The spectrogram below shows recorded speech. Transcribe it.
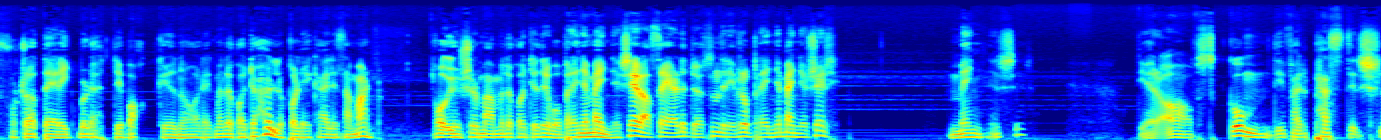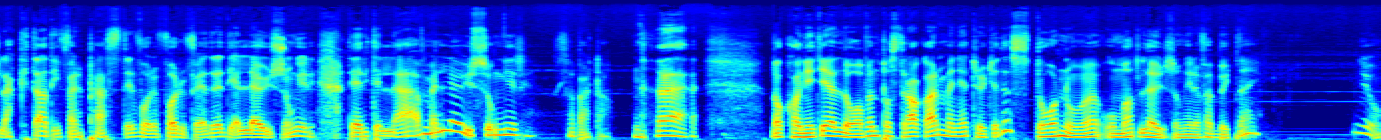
fortsatt er litt bløtt i bakken og like, Men du kan ikke holde på like hele sommeren. Og unnskyld meg, men du kan ikke drive og brenne mennesker. Altså, er det død som driver og brenner mennesker? Mennesker? De er avskum, de forpester slekta, de forpester våre forfedre, de er løsunger. Det er ikke lev med løsunger, sa Bertha. Nå kan ikke jeg loven på strak arm, men jeg tror ikke det står noe om at løsunger er forbudt, nei. Jo,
